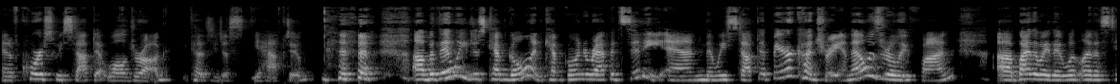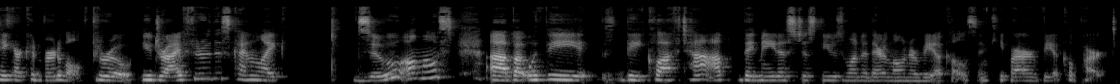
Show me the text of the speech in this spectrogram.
and of course we stopped at Wall Drug because you just you have to. uh, but then we just kept going, kept going to Rapid City, and then we stopped at Bear Country, and that was really fun. Uh, by the way, they wouldn't let us take our convertible through. You drive through this kind of like zoo almost. Uh, but with the the cloth top, they made us just use one of their loaner vehicles and keep our vehicle parked.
